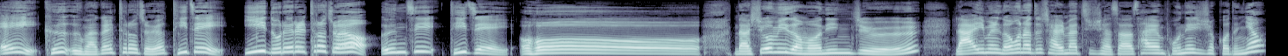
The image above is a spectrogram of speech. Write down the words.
A, 그 음악을 틀어줘요, DJ. 이 노래를 틀어줘요. 은지 DJ. 어허. 나 쇼미더머니인 줄. 라임을 너무나도 잘 맞추셔서 사연 보내주셨거든요.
